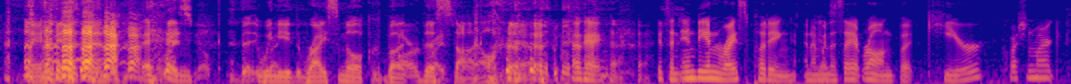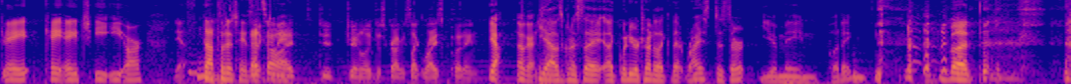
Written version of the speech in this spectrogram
And, and- Rice milk. and we need rice milk, but Hard this rice style. Okay, it's an Indian rice pudding, and I'm Yes. gonna say it wrong, but kheer question mark K K H E E R. Yes, mm-hmm. that's what it tastes That's like how to me. I d- generally describe it. It's like rice pudding. Yeah. Okay. yeah, I was gonna say like when you were trying to like that rice dessert, you mean pudding? but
